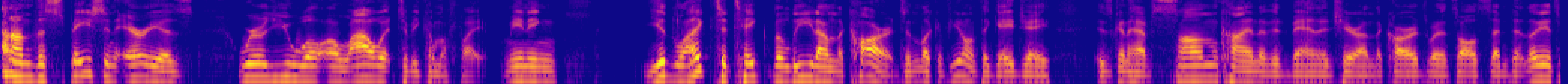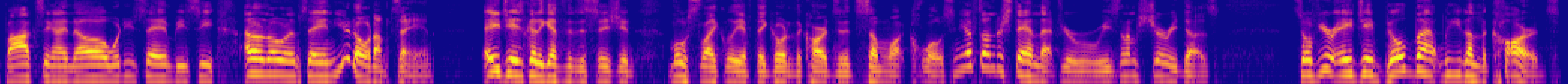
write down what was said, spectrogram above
on the space and areas where you will allow it to become a fight. Meaning you'd like to take the lead on the cards. And look, if you don't think AJ is going to have some kind of advantage here on the cards when it's all said and done, it's boxing. I know. What are you saying, BC? I don't know what I'm saying. You know what I'm saying. AJ's going to get the decision most likely if they go to the cards and it's somewhat close. And you have to understand that you're Ruiz, and I'm sure he does. So if you're AJ, build that lead on the cards.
